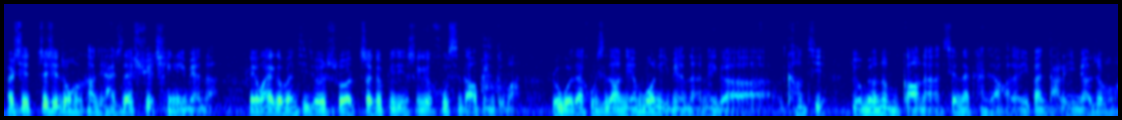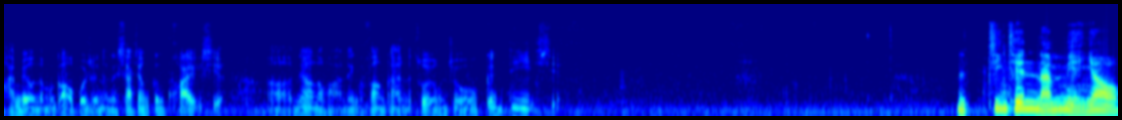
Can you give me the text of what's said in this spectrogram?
而且这些中和抗体还是在血清里面的。另外一个问题就是说，这个毕竟是一个呼吸道病毒嘛，如果在呼吸道黏膜里面呢，那个抗体有没有那么高呢？现在看起来好像一般打了疫苗之后还没有那么高，或者能够下降更快一些，啊、呃，那样的话那个防感的作用就更低一些。那今天难免要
